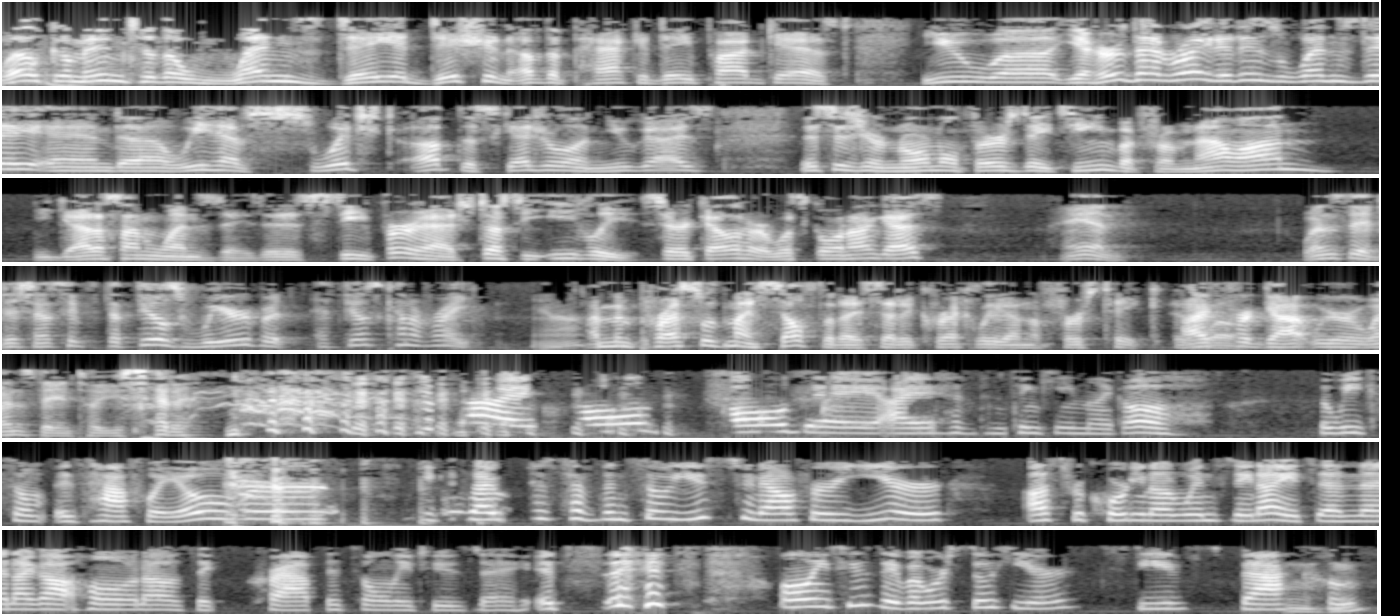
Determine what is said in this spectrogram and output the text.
Welcome into the Wednesday edition of the Pack a Day podcast. You uh, you heard that right. It is Wednesday, and uh, we have switched up the schedule on you guys. This is your normal Thursday team, but from now on, you got us on Wednesdays. It is Steve Perhatch, Dusty Evely, Sarah Kelleher. What's going on, guys? Man, Wednesday edition. That feels weird, but it feels kind of right. You know? I'm impressed with myself that I said it correctly on the first take. as I well. forgot we were Wednesday until you said it. I all all day I had been thinking like, oh, the week so, is halfway over because I just have been so used to now for a year us recording on Wednesday nights, and then I got home and I was like, crap, it's only Tuesday. It's it's only Tuesday, but we're still here. Steve's back, Mhm.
